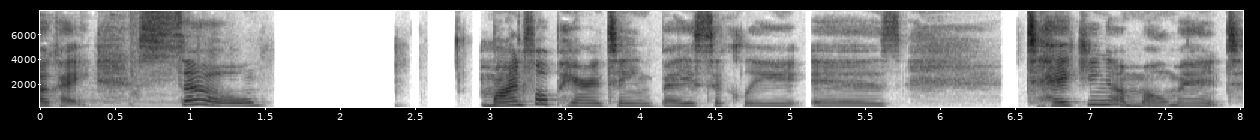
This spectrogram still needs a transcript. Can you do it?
Okay, so mindful parenting basically is taking a moment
